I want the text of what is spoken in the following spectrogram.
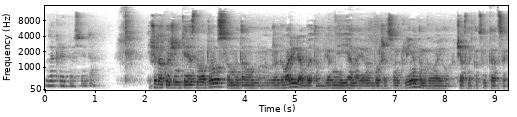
закрыто все это. Еще такой очень интересный вопрос. Мы там уже говорили об этом. Вернее, я, наверное, больше своим клиентам говорил в частных консультациях.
